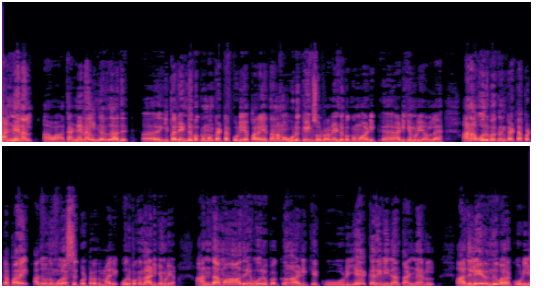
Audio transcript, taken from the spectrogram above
தன்னெனல் தன்னெனல்ங்கிறது அது. இப்ப ரெண்டு பக்கமும் கட்டக்கூடிய பறையத்தான் நம்ம உடுக்கைன்னு சொல்றோம். ரெண்டு பக்கமும் அடிக்க அடிக்க முடியும்ல. ஆனா ஒரு பக்கம் கட்டப்பட்ட பறை அது வந்து முரசு கொட்டுறது மாதிரி. ஒரு பக்கம் தான் அடிக்க முடியும். அந்த மாதிரி ஒரு பக்கம் அடிக்கக்கூடிய கருவி தான் தன்னெனல் அதுல இருந்து வரக்கூடிய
